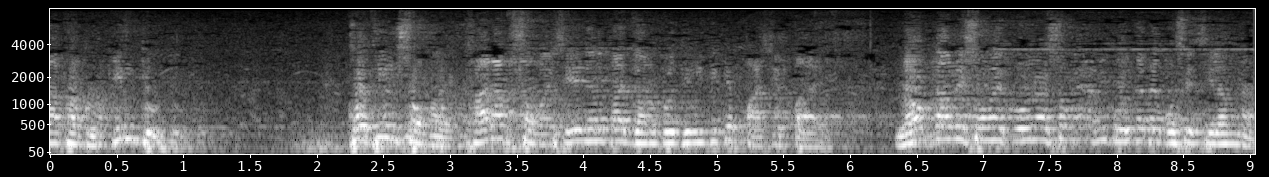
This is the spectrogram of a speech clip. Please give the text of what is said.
না থাকুক, কিন্তু কঠিন সময়, খারাপ সময়, সে যেন তার জনপ্রতিনিধিকে পাশে পায়। লকডাউনের সময় করোনার সময় আমি কলকাতায় বসেছিলাম না।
